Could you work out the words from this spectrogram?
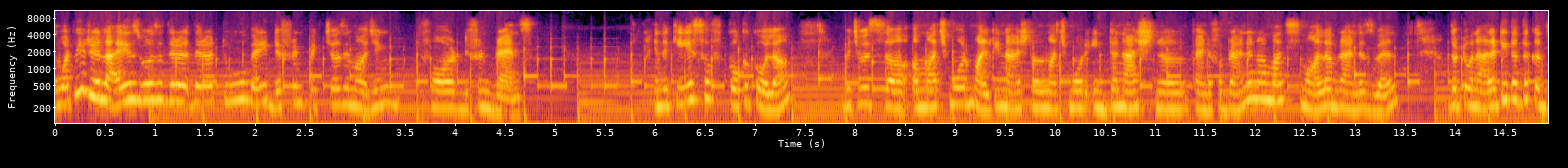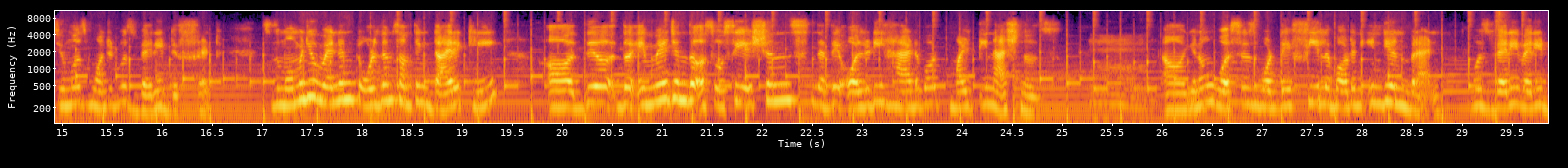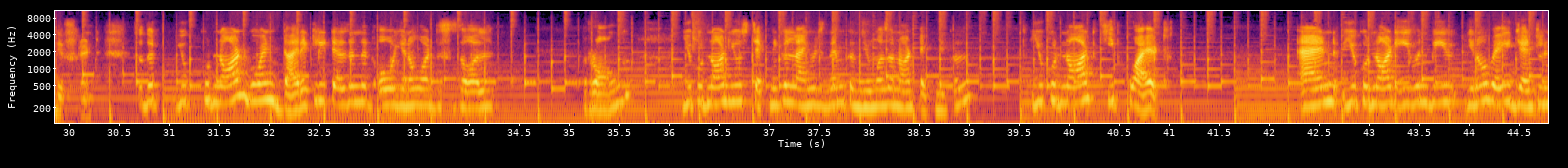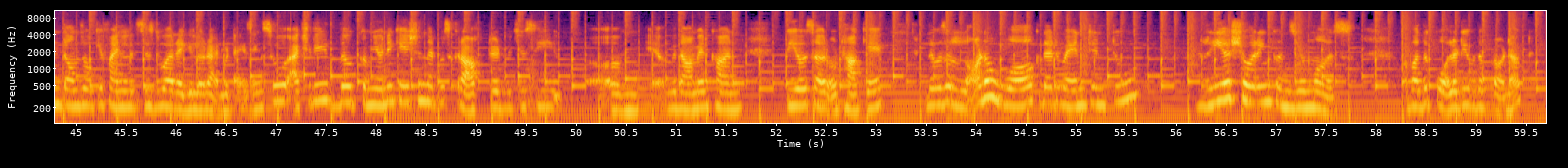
what we realized was that there, there are two very different pictures emerging for different brands. In the case of Coca Cola, which was uh, a much more multinational, much more international kind of a brand, and a much smaller brand as well, the tonality that the consumers wanted was very different. So the moment you went and told them something directly, uh, the the image and the associations that they already had about multinationals, hmm. uh, you know, versus what they feel about an Indian brand was very very different. So that you could not go and directly tell them that oh you know what this is all wrong. You could not use technical language. Them consumers are not technical. You could not keep quiet and you could not even be you know very gentle in terms of okay fine let's just do our regular advertising so actually the communication that was crafted which you see um, with Aamir Khan Pio sir Uthake there was a lot of work that went into reassuring consumers about the quality of the product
